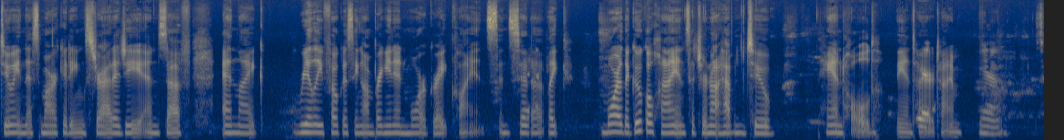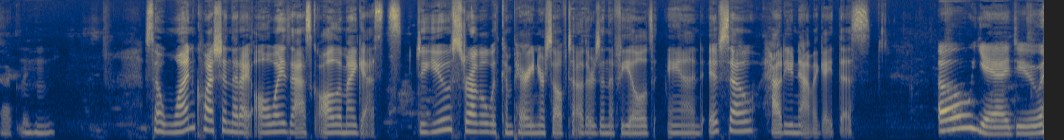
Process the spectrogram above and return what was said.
doing this marketing strategy and stuff and like really focusing on bringing in more great clients instead of like more of the Google clients that you're not having to handhold the entire time. yeah exactly. hmm So, one question that I always ask all of my guests Do you struggle with comparing yourself to others in the field? And if so, how do you navigate this? Oh, yeah, I do. I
